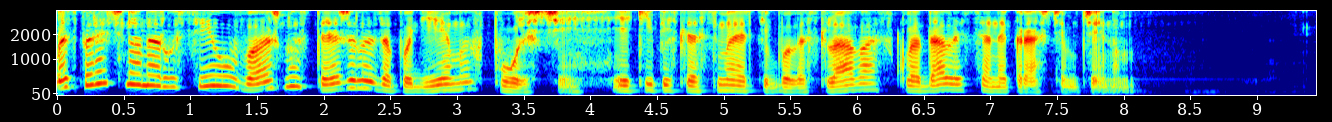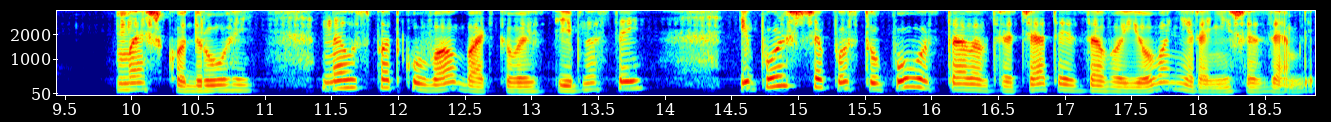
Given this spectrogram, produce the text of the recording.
Безперечно, на Русі уважно стежили за подіями в Польщі, які після смерті Болеслава складалися не кращим чином. Мешко II не успадкував батькових здібностей, і Польща поступово стала втрачати завойовані раніше землі.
